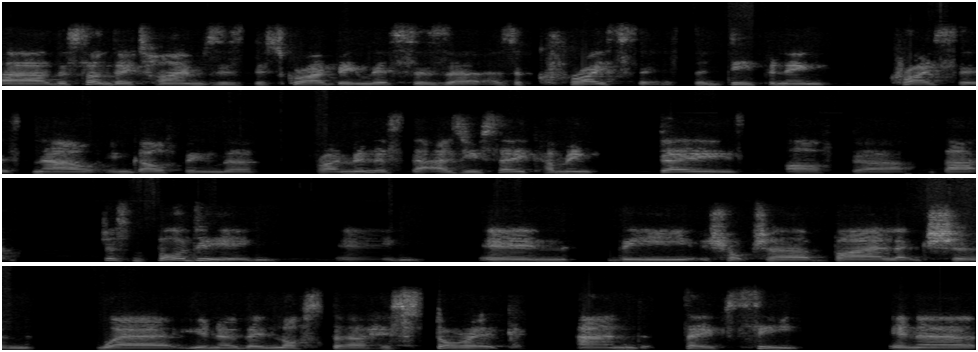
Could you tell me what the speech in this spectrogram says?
Uh, the Sunday Times is describing this as a, as a crisis, a deepening crisis now engulfing the Prime Minister, as you say, coming days after that just bodying in, in the Shropshire by election, where you know they lost a historic and safe seat in a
